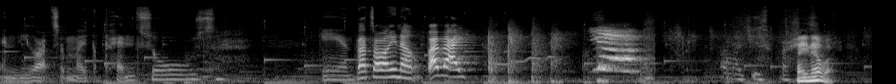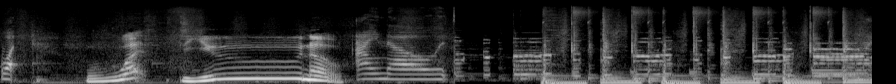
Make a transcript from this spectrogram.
and we got some like pencils. And that's all I know. Bye bye. Yeah. Oh, How much is Hey Noah. What? What do you know? I know. My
